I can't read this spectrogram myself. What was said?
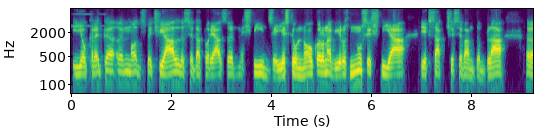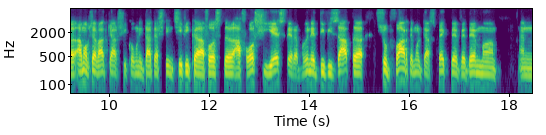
Eu cred că în mod special se datorează neștiinței. Este un nou coronavirus, nu se știa exact ce se va întâmpla. Uh, am observat chiar și comunitatea științifică a fost, uh, a fost și este, rămâne divizată sub foarte multe aspecte. Vedem uh, în,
